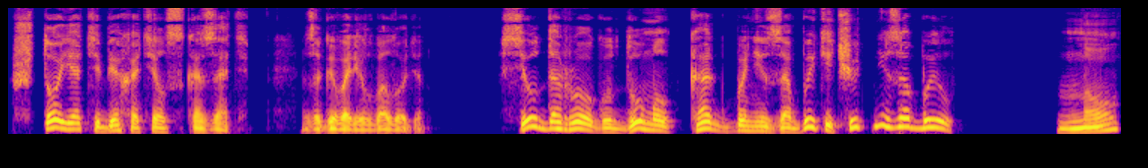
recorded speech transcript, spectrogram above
что я тебе хотел сказать? — заговорил Володин. — Всю дорогу думал, как бы не забыть, и чуть не забыл. — Ну?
